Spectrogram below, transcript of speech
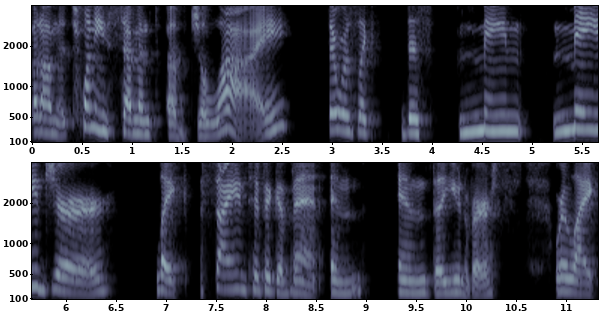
But on the 27th of July, there was like this main major like scientific event in in the universe where like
